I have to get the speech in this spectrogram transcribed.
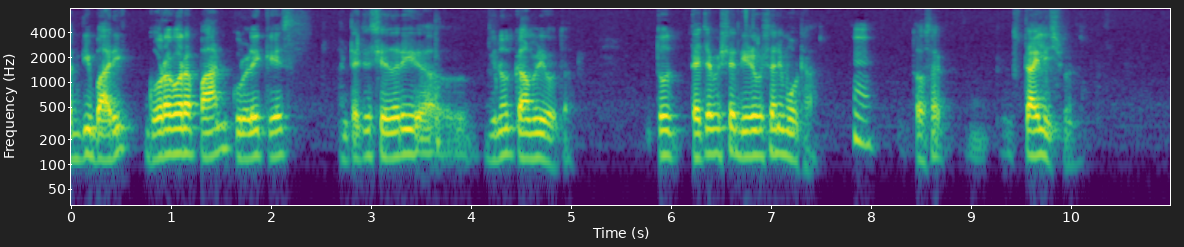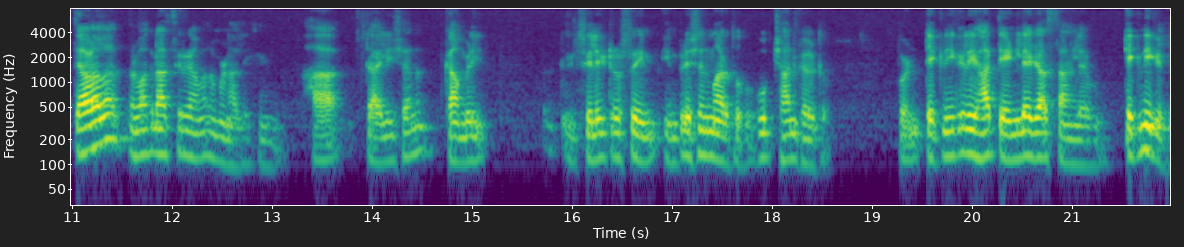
अगदी बारीक गोरा गोरा पान कुरळे केस आणि त्याच्या शेजारी विनोद कांबळी होता तो त्याच्यापेक्षा दीड वर्षांनी मोठा. तो असा स्टायलिश पण त्यावेळेला रमाकांत आचरेकर आम्हाला म्हणाले की हा स्टायलिश आहे ना कांबळी. सिलेक्टर्सचं इम्प्रेशन मारतो खूप छान खेळतो. पण टेक्निकली हा तेंडल्या जास्त चांगल्या आहे. टेक्निकली.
